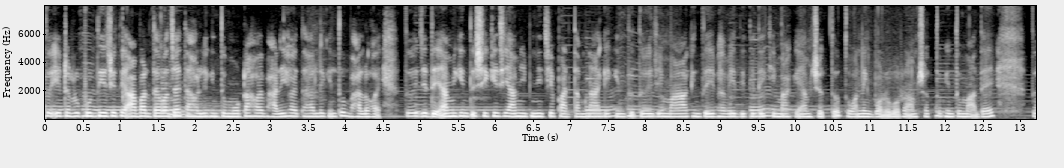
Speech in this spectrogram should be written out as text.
তো এটার উপর দিয়ে যদি আবার দেওয়া যায়, তাহলে কিন্তু মোটা হয়, ভারী হয়, তাহলে কিন্তু ভালো হয়। তো এই যে আমি কিন্তু শিখেছি, আমি নিচে পারতাম না আগে কিন্তু। তো এই যে মা কিন্তু এইভাবেই দিতে দেখি, মাকে আমসত্ত্ব তো অনেক বড় বড় আমসত্ত্ব কিন্তু মা দেয়। তো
